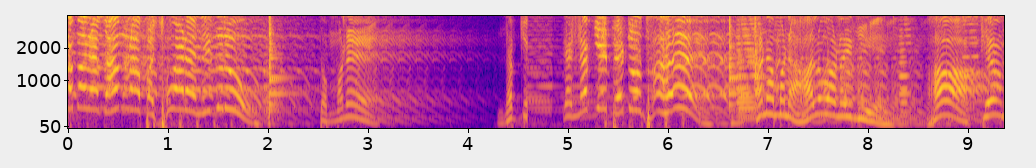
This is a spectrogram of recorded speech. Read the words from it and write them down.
તમારા ગામના પછવાડે નીકળું? તો મને નક્કી કે નક્કી ભેટો થાય અને મને હાલવા નહીં દે. હા કેમ?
